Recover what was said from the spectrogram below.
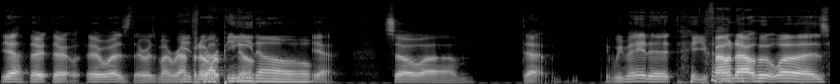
yeah, there, there, there was, there was my it's Rapino Rapino. Rapino Yeah. So um, that we made it. You found out who it was,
